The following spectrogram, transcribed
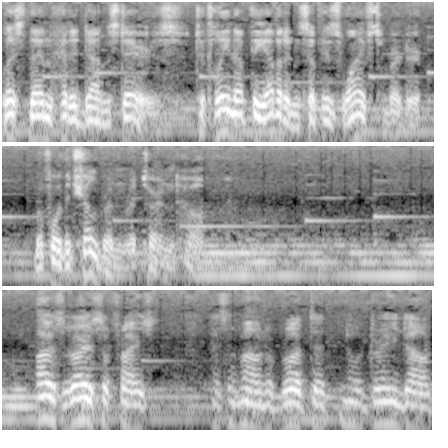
List then headed downstairs to clean up the evidence of his wife's murder before the children returned home. I was very surprised at the amount of blood that you know, drained out,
